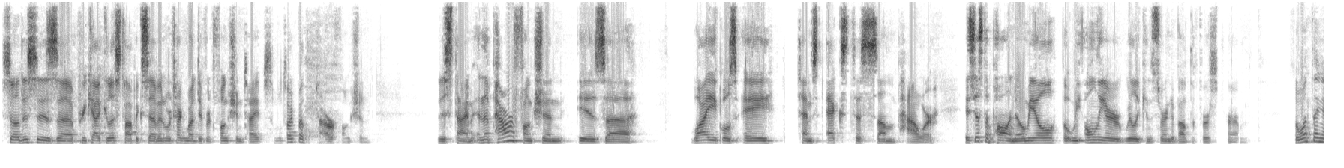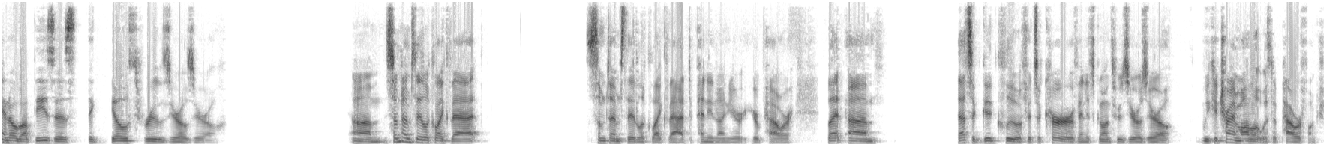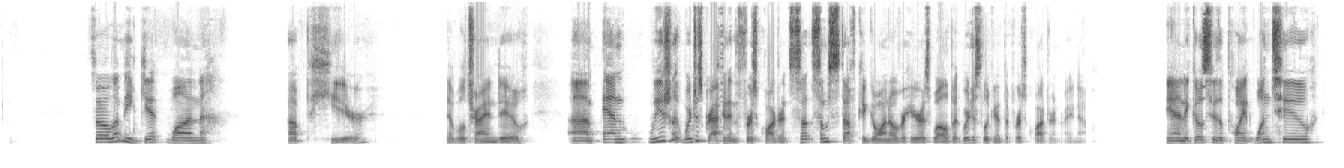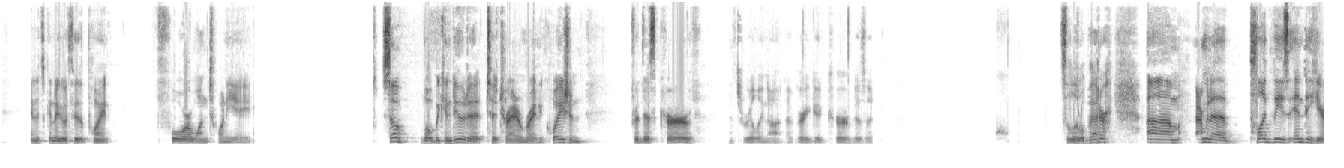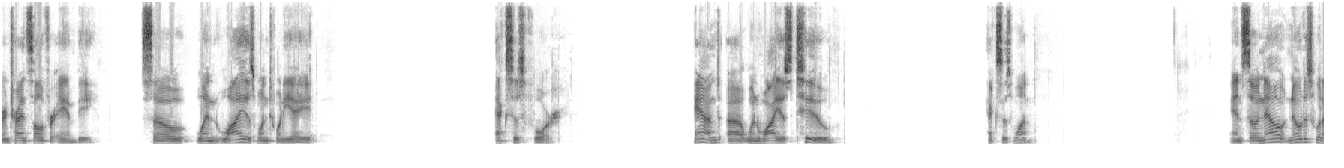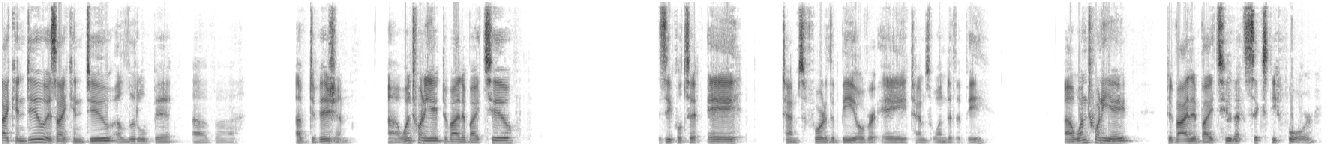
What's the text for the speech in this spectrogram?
So this is uh, pre-calculus topic seven. We're talking about different function types. We'll talk about the power function this time. And the power function is uh, y equals a times x to some power. It's just a polynomial, but we only are really concerned about the first term. So one thing I know about these is they go through zero, zero. Um, sometimes they look like that. Sometimes they look like that, depending on your, your power. But um, that's a good clue if it's a curve and it's going through zero, zero. We could try and model it with a power function. So let me get one up here that we'll try and do. Um, and we usually, we're just graphing in the first quadrant. So, some stuff could go on over here as well, but we're just looking at the first quadrant right now. And it goes through the point 1, 2, and it's going to go through the point 4, 128. So what we can do to, to try and write an equation for this curve, it's really not a very good curve, is it? It's a little better. Um, I'm going to plug these into here and try and solve for a and b. So when y is 128, x is 4. And uh, when y is 2, x is 1. And so now notice what I can do is I can do a little bit of, uh, of division. Uh, 128 divided by 2 is equal to a times 4 to the b over a times 1 to the b. Uh, 128 divided by 2, that's 64.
